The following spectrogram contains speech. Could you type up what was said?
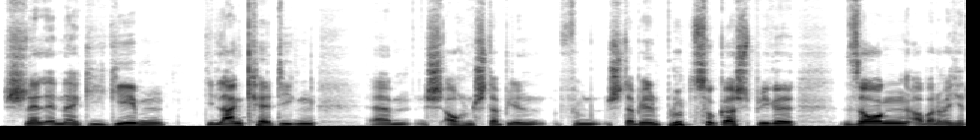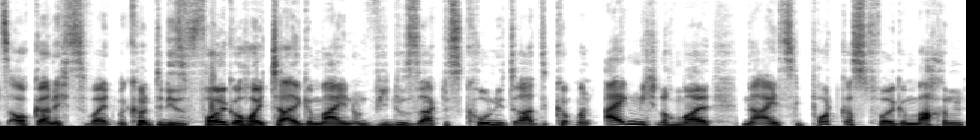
schnell Energie geben, die langkettigen ähm, auch einen stabilen, für einen stabilen Blutzuckerspiegel sorgen, aber da bin ich jetzt auch gar nicht zu weit. Man könnte diese Folge heute allgemein und wie du sagtest, Kohlenhydrate, könnte man eigentlich nochmal eine einzelne Podcast-Folge machen.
